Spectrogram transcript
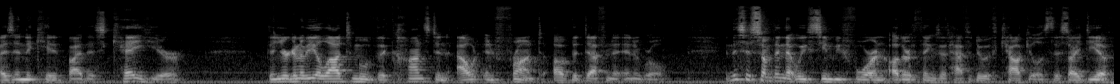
as indicated by this k here, then you're going to be allowed to move the constant out in front of the definite integral. And this is something that we've seen before in other things that have to do with calculus, this idea of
